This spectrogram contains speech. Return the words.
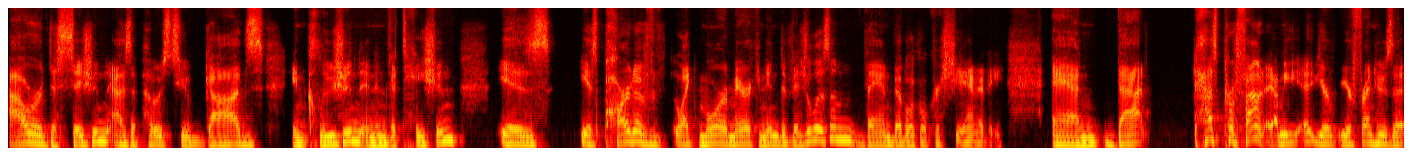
our decision as opposed to God's inclusion and invitation is is part of like more American individualism than biblical Christianity. And that has profound. I mean, your your friend who's a,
